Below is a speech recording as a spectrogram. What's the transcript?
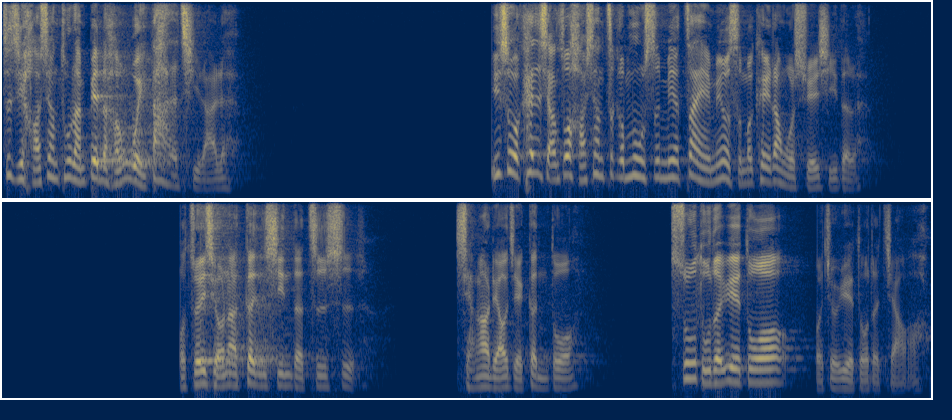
自己好像突然变得很伟大的起来了。于是我开始想说，好像这个牧师没有，再也没有什么可以让我学习的了。我追求那更新的知识，想要了解更多。书读的越多，我就越多的骄傲。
